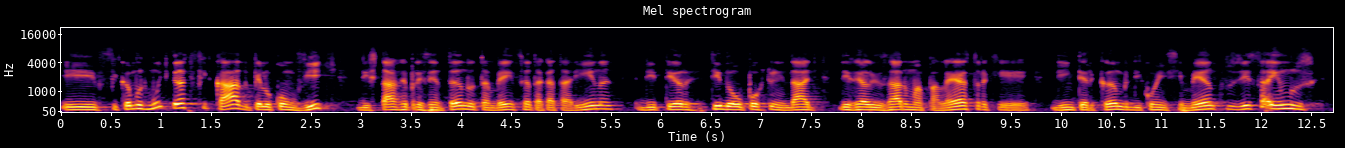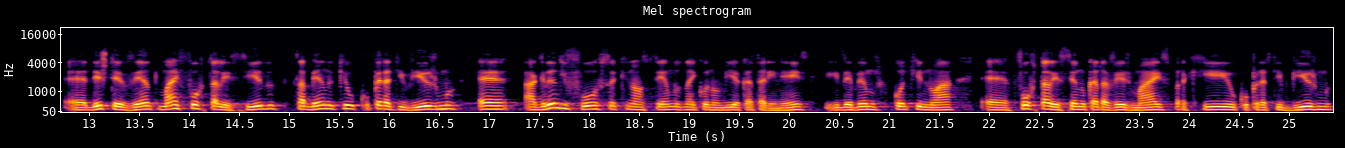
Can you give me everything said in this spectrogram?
e ficamos muito gratificados pelo convite de estar representando também Santa Catarina, de ter tido a oportunidade de realizar uma palestra que, de intercâmbio de conhecimentos e saímos é, deste evento mais fortalecido, sabendo que o cooperativismo é a grande força que nós temos na economia catarinense e devemos continuar é, fortalecendo cada vez mais para que o cooperativismo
